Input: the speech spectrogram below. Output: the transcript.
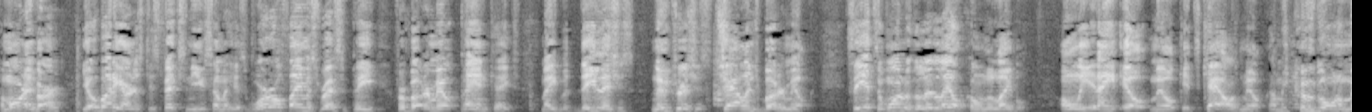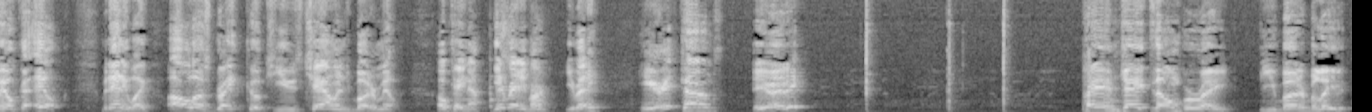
Good morning, Vern. Your buddy Ernest is fixing you some of his world-famous recipe for buttermilk pancakes, made with delicious, nutritious, challenge buttermilk. See, it's the one with a little elk on the label. Only it ain't elk milk, it's cow's milk. I mean, who'd want to milk a elk? But anyway, all us great cooks use challenge buttermilk. Okay, now, get ready, Vern. You ready? Here it comes. You ready? Pancakes on parade. You better believe it.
